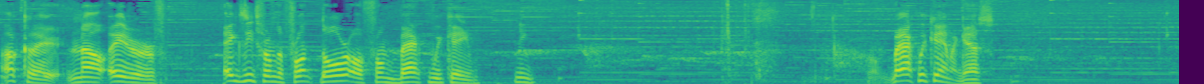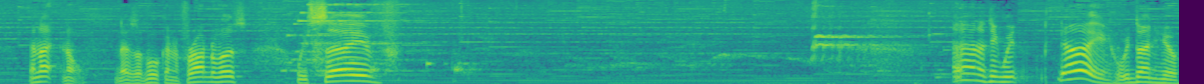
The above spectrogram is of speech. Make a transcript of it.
Okay, now either exit from the front door or from back we came. Hmm. Back we came, I guess. And I no, there's a book in front of us. We save. And I think we, hey, we're done here.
